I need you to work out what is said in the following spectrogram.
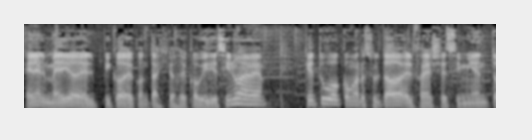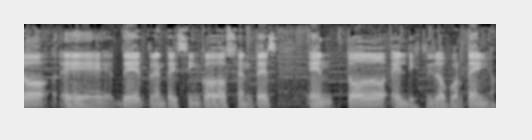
en el medio del pico de contagios de COVID-19 que tuvo como resultado el fallecimiento eh, de 35 docentes en todo el distrito porteño.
